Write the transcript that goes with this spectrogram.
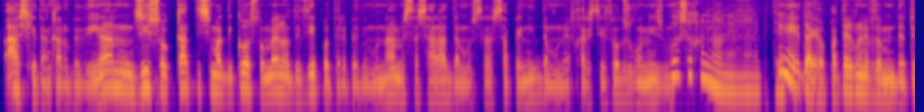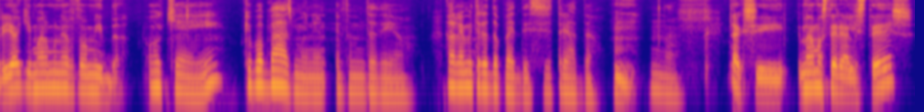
Άσχετα αν κάνω παιδί. Αν ζήσω κάτι σημαντικό στο μέλλον, οτιδήποτε, ρε παιδί μου, να είμαι στα 40 μου, στα, στα 50 μου, να ευχαριστηθώ τους γονείς μου. Πόσο χρονών είναι, αν Ε, επιτρέπετε. εντάξει, ο πατέρας μου είναι 73 και η μάνα μου είναι 70. Οκ. Και ο μπαμπάς μου είναι 72. Αλλά είμαι 35, εσύ είσαι 30. Μμ. Ναι. Εντάξει, να είμαστε ρεαλιστές,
